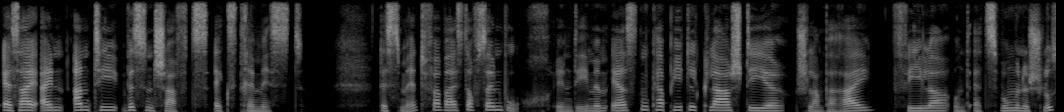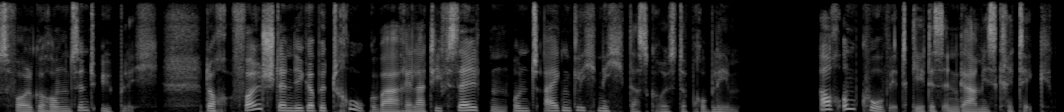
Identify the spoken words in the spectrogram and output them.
Er sei ein Anti-Wissenschaftsextremist. Desmet verweist auf sein Buch, in dem im ersten Kapitel klar stehe, Schlamperei, Fehler und erzwungene Schlussfolgerungen sind üblich. Doch vollständiger Betrug war relativ selten und eigentlich nicht das größte Problem. Auch um Covid geht es in Gamis Kritik.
